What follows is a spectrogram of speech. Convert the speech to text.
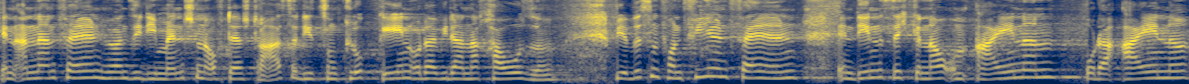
in anderen Fällen hören sie die Menschen auf der Straße, die zum Club gehen oder wieder nach Hause. Wir wissen von vielen Fällen, in denen es sich genau um einen oder eine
